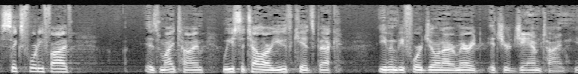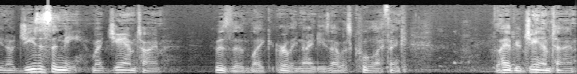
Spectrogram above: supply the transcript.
6:45 is my time. We used to tell our youth kids back even before Joe and I were married, it's your jam time. You know, Jesus and me, my jam time. It was the like early 90s. That was cool, I think. They'll have your jam time.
